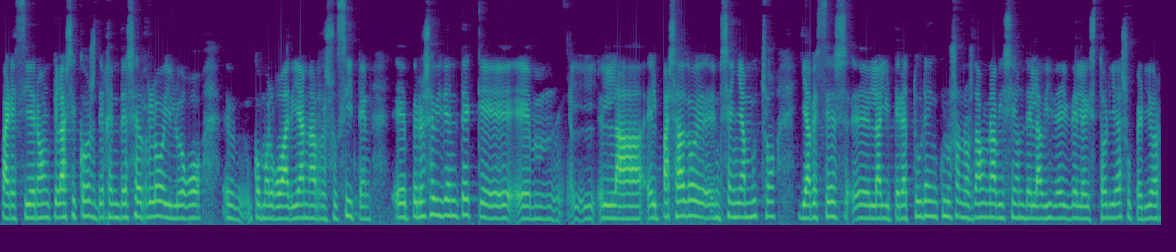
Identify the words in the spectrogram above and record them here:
parecieron clásicos dejen de serlo y luego, eh, como el Guadiana, resuciten. Eh, pero es evidente que em, el pasado enseña mucho y a veces la literatura incluso nos da una visión de la vida y de la historia superior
